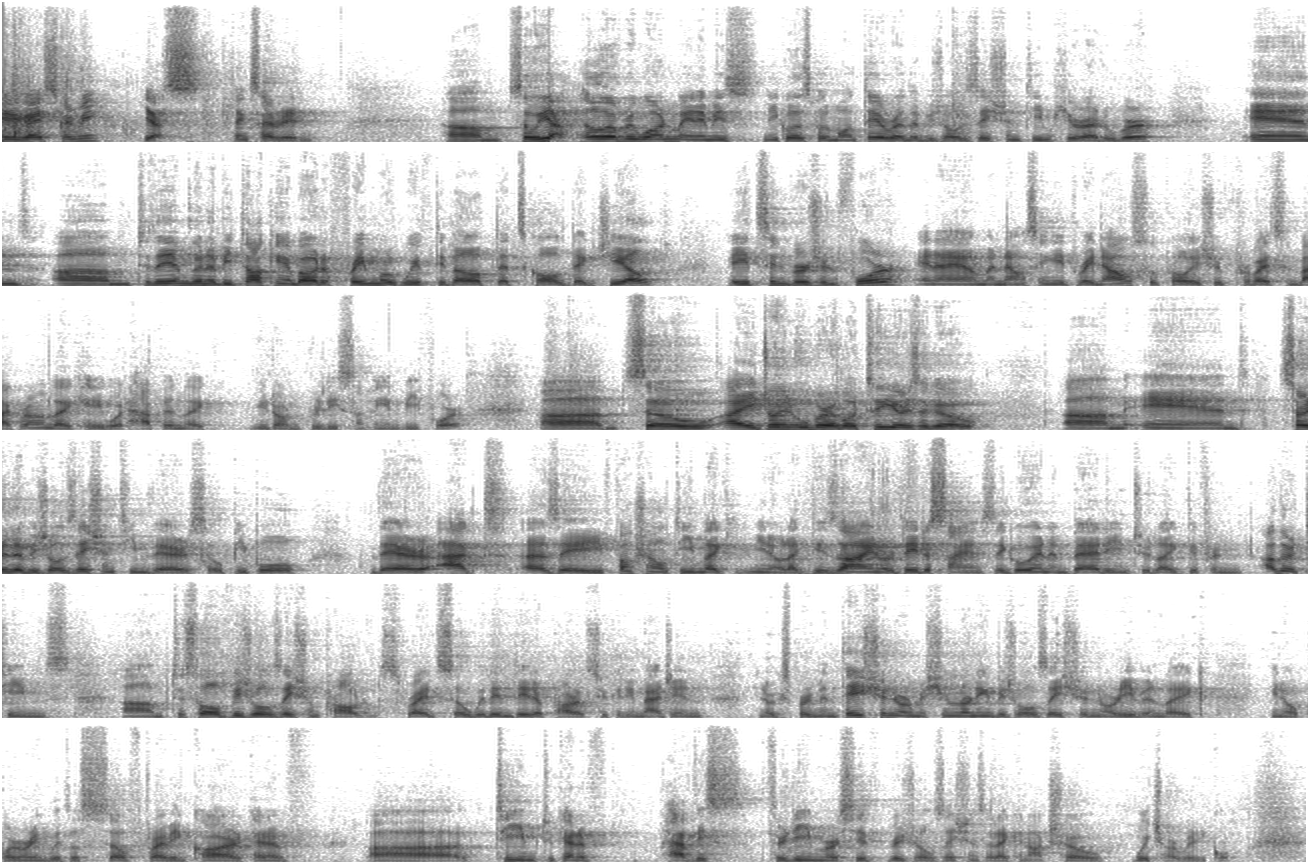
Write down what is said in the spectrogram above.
Can you guys hear me? Yes. Thanks, Irene. Um, so yeah, hello everyone. My name is Nicolas Belmonte. I run the visualization team here at Uber. And um, today I'm going to be talking about a framework we've developed that's called DeckGL. It's in version 4, and I am announcing it right now, so probably should provide some background, like, hey, what happened? Like, you don't release something in V4. Um, so I joined Uber about two years ago um, and started a visualization team there. So people there act as a functional team, like you know, like design or data science. They go in and embed into like different other teams um, to solve visualization problems, right? So within data products, you can imagine you know experimentation or machine learning visualization, or even like you know partnering with a self-driving car kind of uh, team to kind of have these 3D immersive visualizations that I cannot show, which are really cool.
